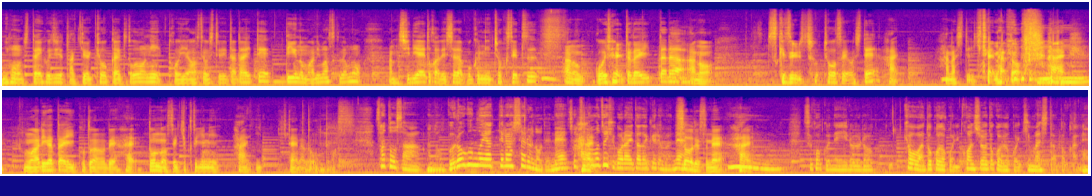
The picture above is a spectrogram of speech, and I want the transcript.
日本肢体不自由卓球協会というところに問い合わせをしていただいてっていうのもありますけどもあの知り合いとかでしたら僕に直接あのご依頼いただいたらあのスケジュール調整をして、はい、話していきたいなと、はい、もうありがたいことなので、はい、どんどん積極的に、はい、いきたいなと思ってます。佐藤さんあのブログもやってらっしゃるのでねそちらもぜひご覧いただければね、そうですね、はい。うんすごくねいろいろ今日はどこどこに今週はどこどこ行きましたとかね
